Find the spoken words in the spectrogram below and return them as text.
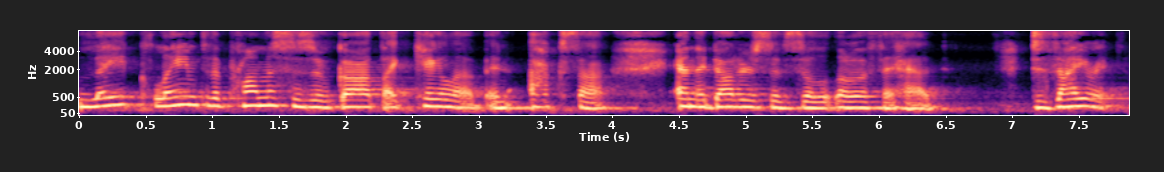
Lay claim to the promises of God like Caleb and Achsah and the daughters of Zelophehad. Desire it.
